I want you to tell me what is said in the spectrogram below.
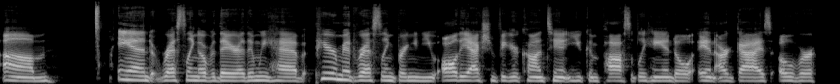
Um, and wrestling over there. Then we have Pyramid Wrestling bringing you all the action figure content you can possibly handle, and our guys over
